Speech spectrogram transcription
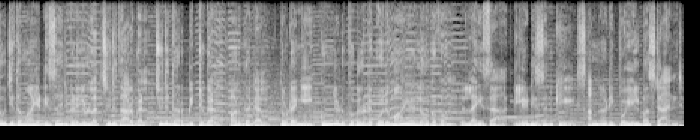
കാലോചിതമായ ഡിസൈനുകളിലുള്ള ചുരിദാറുകൾ ചുരിദാർ ബിറ്റുകൾ പർദ്ദകൾ തുടങ്ങി കുഞ്ഞുടുപ്പുകളുടെ ഒരു മായ ലോകവും ലൈസ ladies and kids Angadippoyil bus stand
